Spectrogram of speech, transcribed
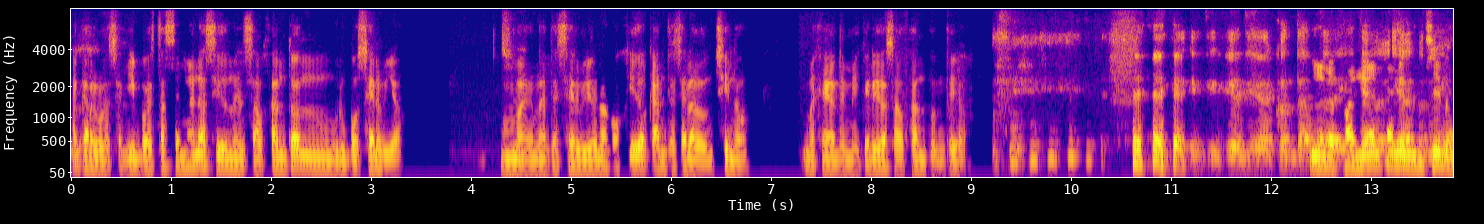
a cargo de los equipos. Esta semana ha sido en el Southampton un grupo serbio. Un magnate serbio lo ha cogido que antes era de un chino. Imagínate, mi querido Southampton, tío. y el español también un chino.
